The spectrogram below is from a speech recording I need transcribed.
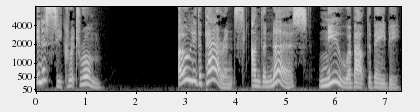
in a secret room. Only the parents and the nurse knew about the baby.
